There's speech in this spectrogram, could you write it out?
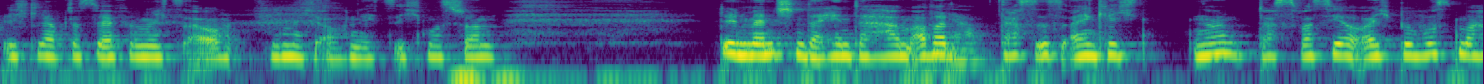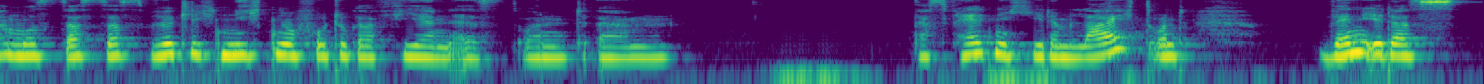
ich glaube, das wäre für mich auch, für mich auch nichts. Ich muss schon den Menschen dahinter haben. Aber Ja. das ist eigentlich ne, das, was ihr euch bewusst machen müsst, dass das wirklich nicht nur Fotografieren ist. Und ähm, das fällt nicht jedem leicht. Und wenn ihr das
